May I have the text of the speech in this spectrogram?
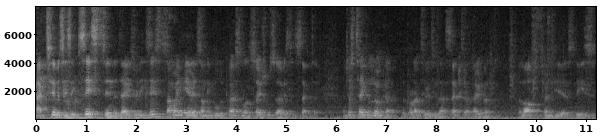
activities exists in the data, it exists somewhere here in something called the personal and social services sector. And just take a look at the productivity of that sector over the last 20 years. These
